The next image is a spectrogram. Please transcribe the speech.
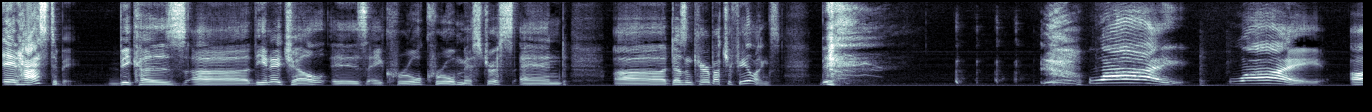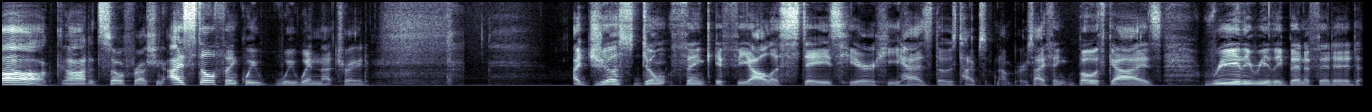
it has to be because uh, the NHL is a cruel, cruel mistress and uh, doesn't care about your feelings. Why? Why? Oh God, it's so frustrating. I still think we we win that trade. I just don't think if Fiala stays here, he has those types of numbers. I think both guys really, really benefited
